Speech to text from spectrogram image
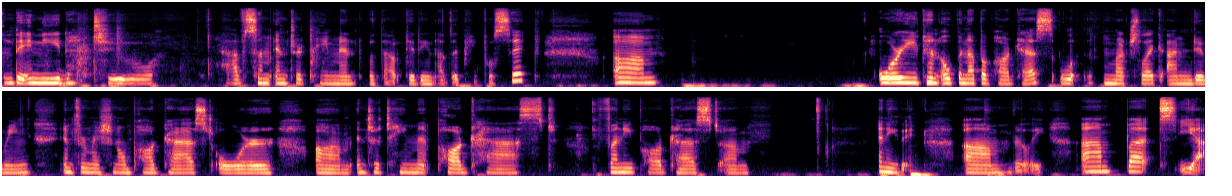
they need to have some entertainment without getting other people sick. Um, or you can open up a podcast, much like I'm doing, informational podcast or um, entertainment podcast, funny podcast, um, anything, um, really. Um, but yeah.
